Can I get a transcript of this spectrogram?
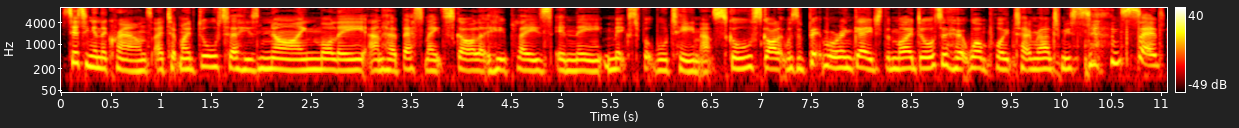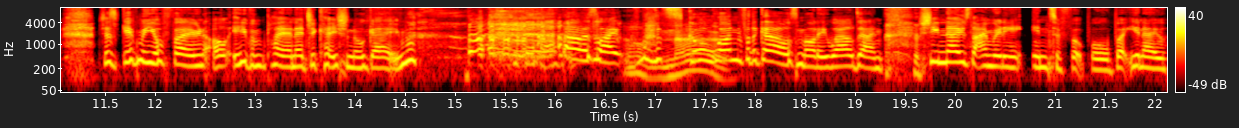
sitting in the crowns. I took my daughter, who's nine, Molly, and her best mate, Scarlett, who plays in the mixed football team at school. Scarlett was a bit more engaged than my daughter, who at one point turned around to me and said, Just give me your phone, I'll even play an educational game. I was like, oh, school no. one for the girls, Molly. Well done. she knows that I'm really into football, but you know,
